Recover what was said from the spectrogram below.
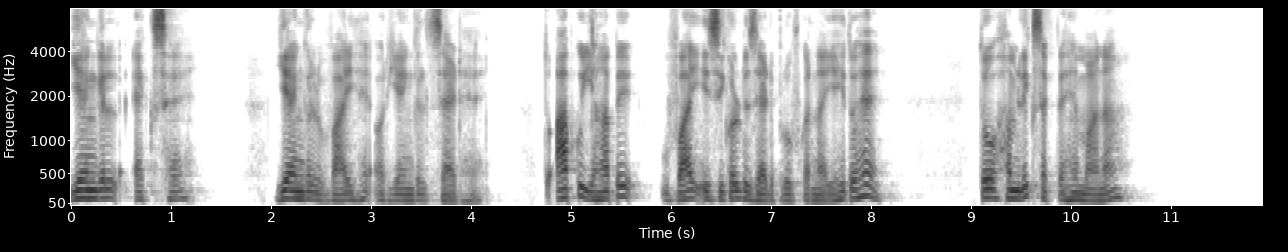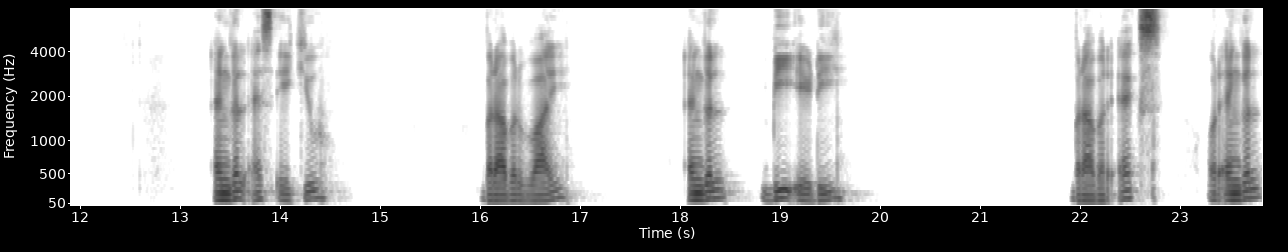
ये एंगल एक्स है ये एंगल वाई है और ये एंगल जेड है। तो आपको यहाँ पे Y is equal to Z prove करना यही तो है। तो हम लिख सकते हैं माना एंगल एस ए क्यू बराबर Y angle B A D बराबर एक्स और एंगल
